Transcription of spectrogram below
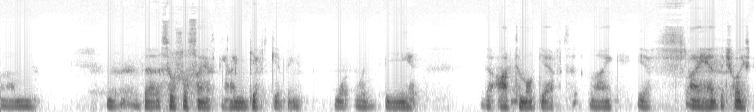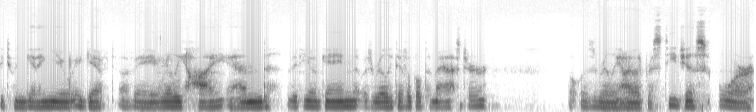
um, the social science behind gift giving what would be the optimal gift. Like if I had the choice between getting you a gift of a really high end video game that was really difficult to master, but was really highly prestigious, or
